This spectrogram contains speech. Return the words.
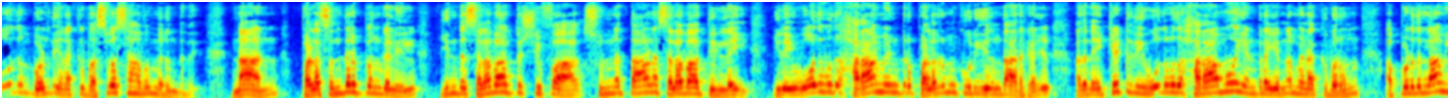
ஓதும் பொழுது எனக்கு வஸ்வசாவும் இருந்தது. நான் பல சந்தர்ப்பங்களில் இந்த செலவாத்து ஷிஃபா சுன்னத்தான செலவாத் இல்லை. இதை ஓதுவது ஹராம் என்று பலரும் கூறியிருந்தார்கள். அதனை கேட்டு இதை ஓதுவது ஹராமோ என்ற எண்ணம் எனக்கு வரும். அப்பொழுதெல்லாம்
